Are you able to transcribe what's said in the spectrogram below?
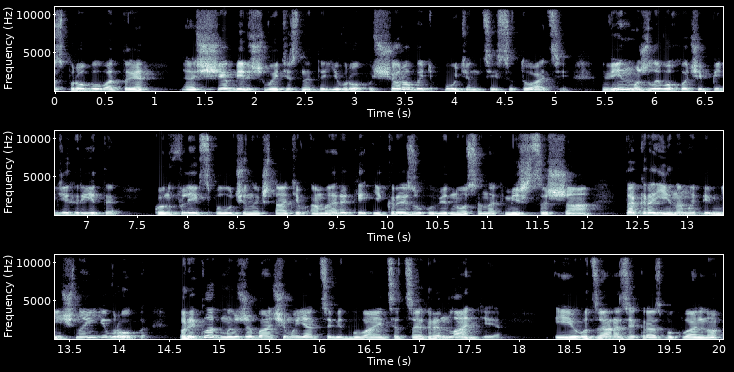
спробувати ще більш витіснити Європу. Що робить Путін в цій ситуації? Він, можливо, хоче підігріти конфлікт Сполучених Штатів Америки і кризу у відносинах між США та країнами Північної Європи. Приклад, ми вже бачимо, як це відбувається. Це Гренландія. І от зараз, якраз буквально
